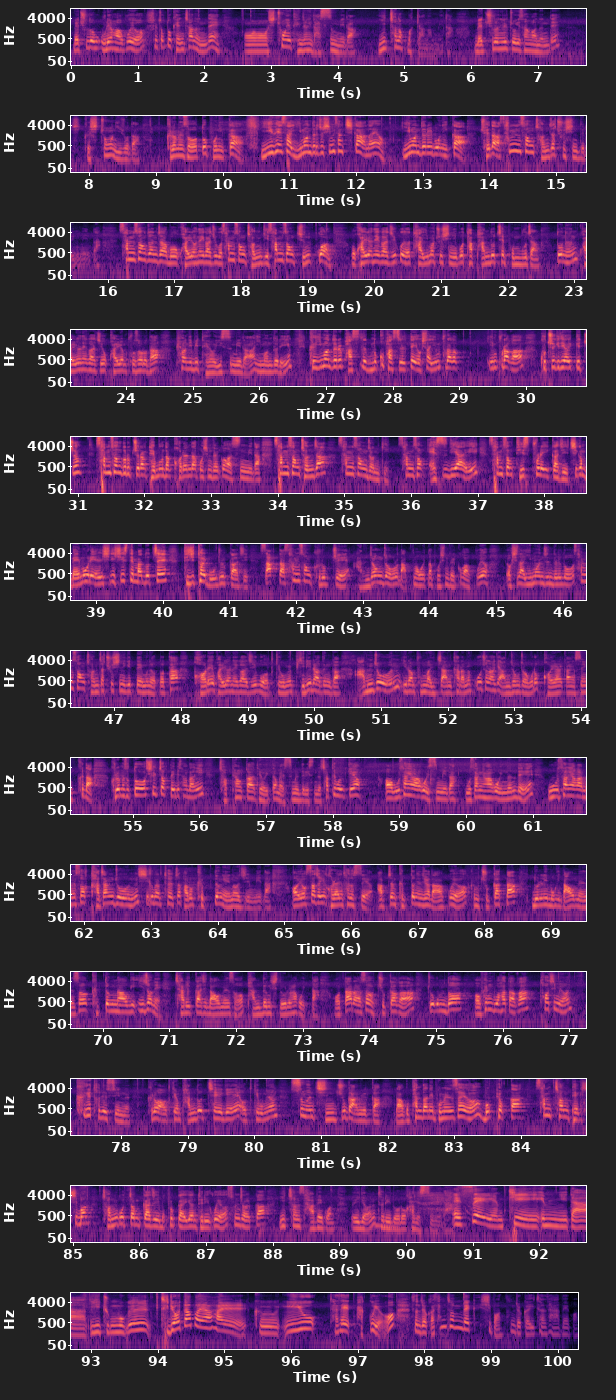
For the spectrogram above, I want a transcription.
매출도 우량하고요. 실적도 괜찮은데 어, 시총이 굉장히 낮습니다. 2천억밖에 안 합니다. 매출은 1조 이상 하는데 시- 그 시총은 2조다. 그러면서 또 보니까 이 회사 임원들이 좀 심상치가 않아요. 임원들을 보니까 죄다 삼성전자 출신들입니다. 삼성전자 뭐 관련해 가지고 삼성전기, 삼성증권 뭐 관련해 가지고요 다 임원 출신이고 다 반도체 본부장 또는 관련해 가지고 관련 부서로 다 편입이 되어 있습니다. 임원들이 그 임원들을 봤을 때 놓고 봤을 때 역시나 인프라가 인프라가 구축이 되어 있겠죠? 삼성그룹주랑 대부분 다 거래한다 보시면 될 것 같습니다. 삼성전자, 삼성전기, 삼성 SDI, 삼성 디스플레이까지 지금 메모리, LCD, 시스템 반도체, 디지털 모듈까지 싹 다 삼성그룹주에 안정적으로 납품하고 있다 보시면 될 것 같고요. 역시나 임원진들도 삼성전자 출신이기 때문에 어떻다 거래 관련해 가지고 어떻게 보면 비리라든가 안 좋은 이런 부분만 있지 않다라면 꾸준하게 안정적으로 거래할 가능성이 크다. 그러면서 또 실적 대비 상당히 저평가되어 있다 말씀을 드리겠습니다. 차트 볼게요. 어, 우상향 하고 있습니다. 우상향하고 있는데 우상향하면서 가장 좋은 시그널 터졌죠. 바로 급등 에너지입니다. 어, 역사적인 거래량이 터졌어요. 앞전 급등 에너지가 나왔고요. 그럼 주가 딱 눌림목이 나오면서 급등 나오기 이전에 자리까지 나오면서 반등 시도를 하고 있다. 어, 따라서 주가가 조금 더 어, 횡보하다가 터지면 크게 터질 수 있는 그런 어떻게 보면 반도체계의 어떻게 보면 숨은 진주가 아닐까라고 판단해 보면서요 목표가 3,110원 전고점까지 목표가 의견 드리고요 손절가 2,400원 의견 드리도록 하겠습니다. SAMT입니다. 이 종목을 들여다봐야 할 그 이유 자세히 봤고요. 손절가 3,110원, 손절가 2,400원.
